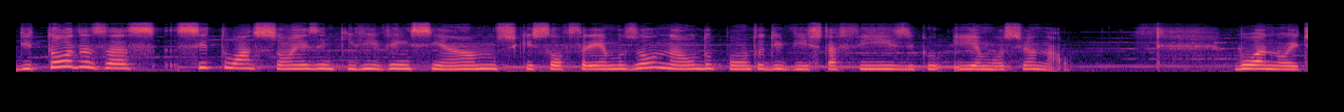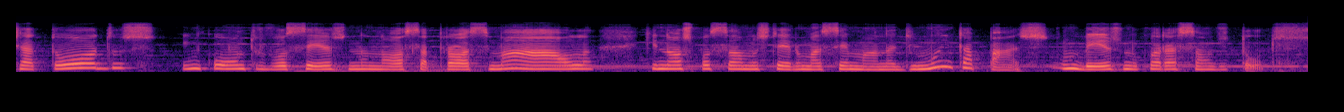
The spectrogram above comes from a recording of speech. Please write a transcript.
de todas as situações em que vivenciamos, que sofremos ou não do ponto de vista físico e emocional. Boa noite a todos. Encontro vocês na nossa próxima aula, que nós possamos ter uma semana de muita paz. Um beijo no coração de todos.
